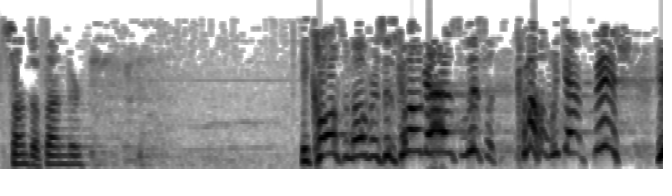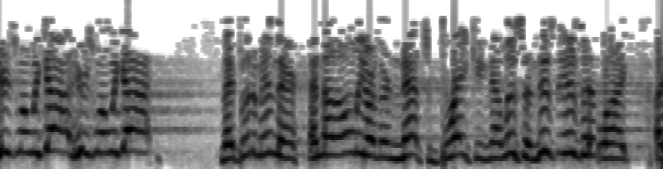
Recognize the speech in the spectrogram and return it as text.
Sons of thunder. He calls them over and says, Come on, guys, listen. Come on, we got fish. Here's what we got. Here's what we got. They put them in there, and not only are their nets breaking, now listen, this isn't like a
